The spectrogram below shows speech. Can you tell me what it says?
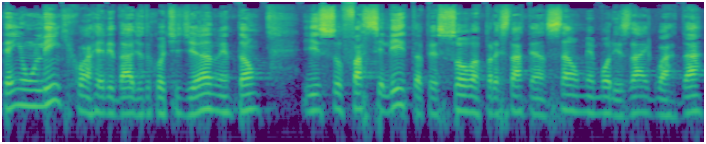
tem um link com a realidade do cotidiano, então isso facilita a pessoa a prestar atenção, memorizar e guardar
